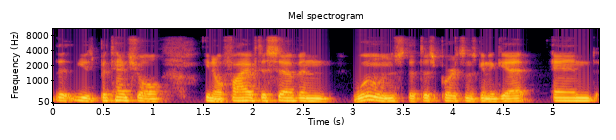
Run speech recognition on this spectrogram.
these potential, you know, five to seven wounds that this person's going to get. And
